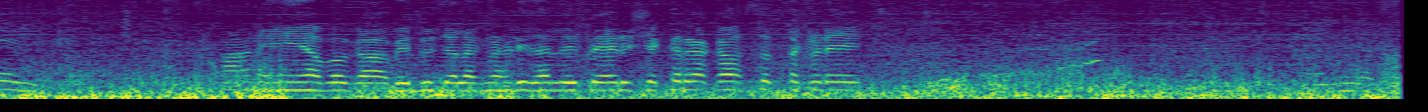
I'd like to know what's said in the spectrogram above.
आणि हा बघा वेदूच्या लग्नासाठी झाली तयारी शेखर काका असतात तकडे. आणि आता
